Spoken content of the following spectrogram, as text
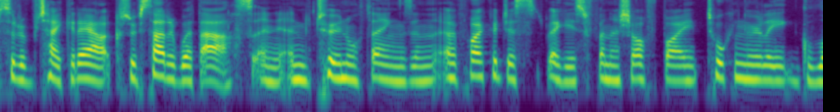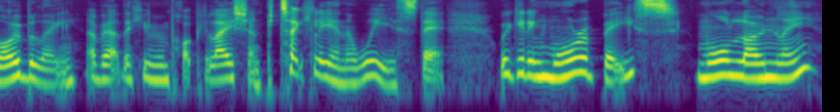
sort of take it out because we've started with us and, and internal things. And if I could just, I guess, finish off by talking really globally about the human population, particularly in the West, that we're getting more obese, more lonely,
